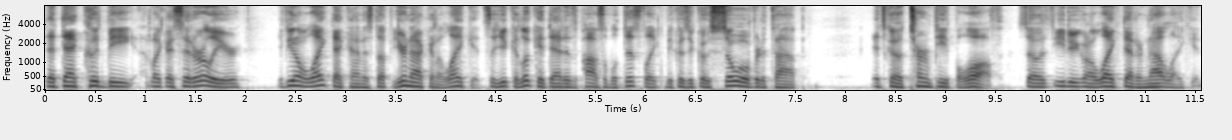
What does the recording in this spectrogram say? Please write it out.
that that could be, like I said earlier, if you don't like that kind of stuff, you're not going to like it. So you could look at that as a possible dislike because it goes so over the top, it's going to turn people off. So it's either you're going to like that or not like it.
